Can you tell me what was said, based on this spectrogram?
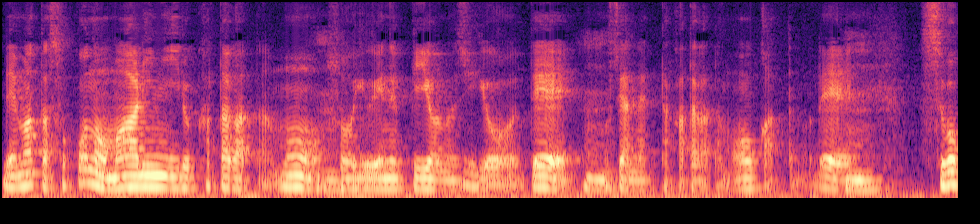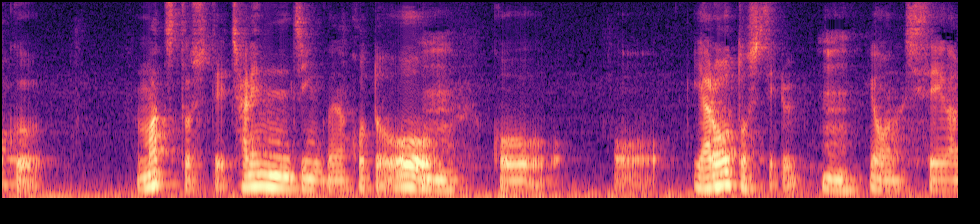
でまたそこの周りにいる方々も、うん。そういう NPO の事業でうん。お世話になった方々も多かったので、うん。すごく町としてチャレンジングなことを、うん。こうやろうとしてるうん。ような姿勢が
